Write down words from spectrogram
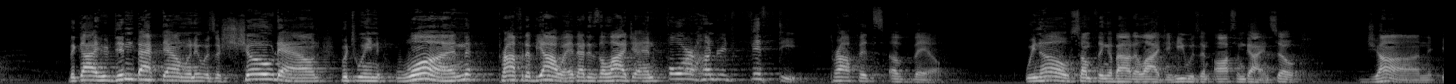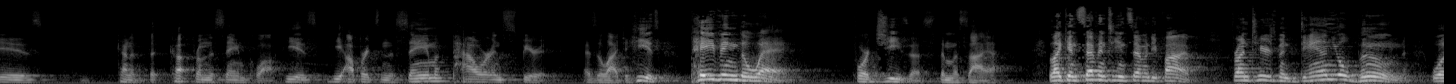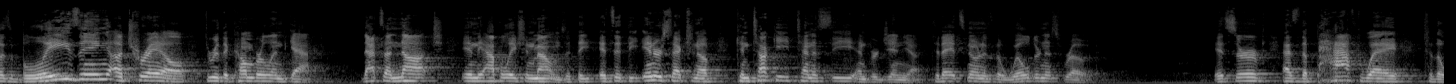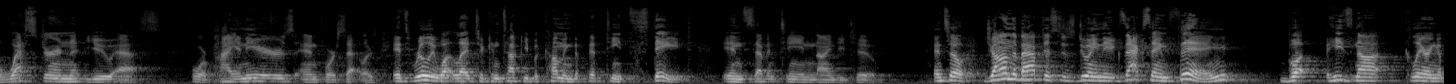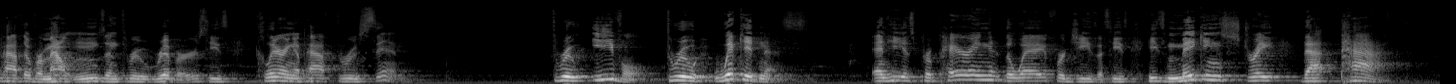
The guy who didn't back down when it was a showdown between one prophet of Yahweh, that is Elijah, and 450 prophets of Baal. We know something about Elijah. He was an awesome guy. And so John is kind of cut from the same cloth. He, is, he operates in the same power and spirit as Elijah. He is paving the way for Jesus, the Messiah. Like in 1775, frontiersman Daniel Boone was blazing a trail through the Cumberland Gap. That's a notch in the Appalachian Mountains. It's at the intersection of Kentucky, Tennessee, and Virginia. Today it's known as the Wilderness Road. It served as the pathway to the western U.S. for pioneers and for settlers. It's really what led to Kentucky becoming the 15th state in 1792. And so John the Baptist is doing the exact same thing, but he's not clearing a path over mountains and through rivers. He's clearing a path through sin through evil, through wickedness. And he is preparing the way for Jesus. He's, he's making straight that path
